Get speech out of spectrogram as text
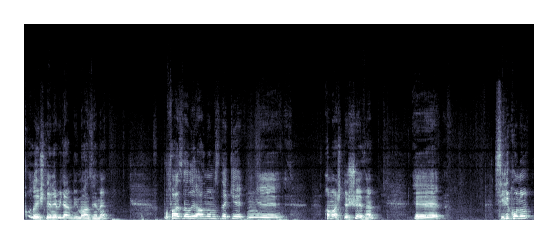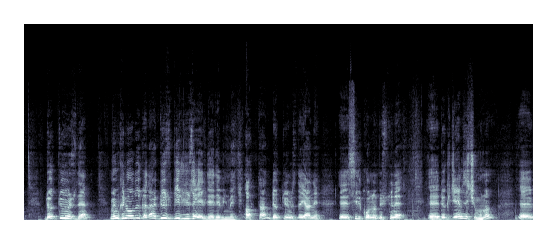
kolay işlenebilen bir malzeme. Bu fazlalığı almamızdaki e, amaç da şu efendim. E, silikonu döktüğümüzde mümkün olduğu kadar düz bir yüzey elde edebilmek alttan. Döktüğümüzde yani e, silikonun üstüne e, dökeceğimiz için bunu e,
